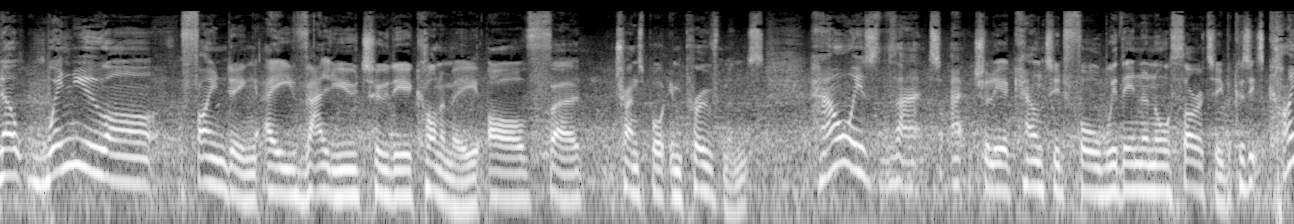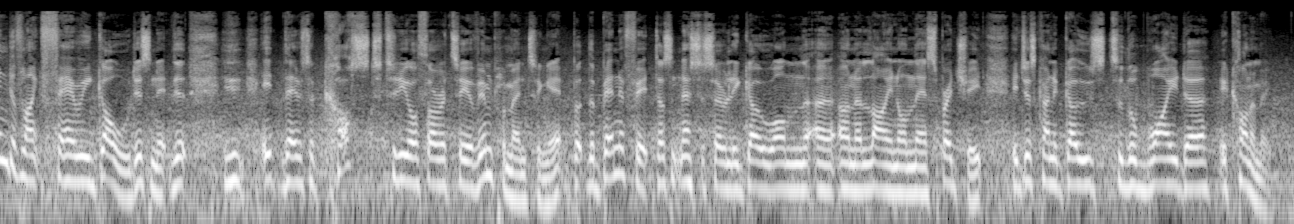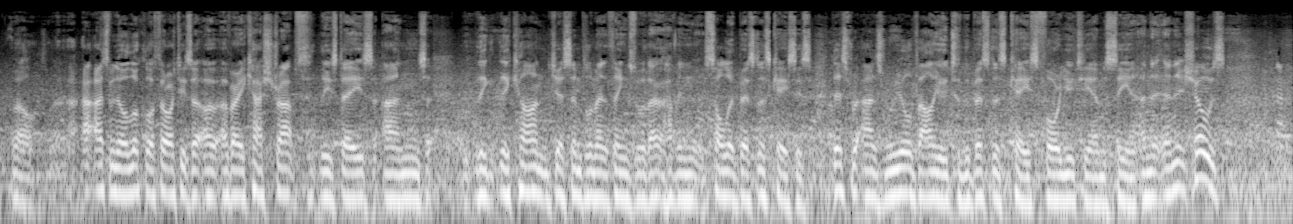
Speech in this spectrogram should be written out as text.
Now, when you are finding a value to the economy of uh, transport improvements, how is that actually accounted for within an authority? Because it's kind of like fairy gold, isn't it? That it, there's a cost to the authority of implementing it, but the benefit doesn't necessarily go on uh, on a line on their spreadsheet. It just kind of goes to the wider economy. Well, as we know, local authorities are, are very cash strapped these days and they, they can't just implement things without having solid business cases. This adds real value to the business case for UTMC and, and it shows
